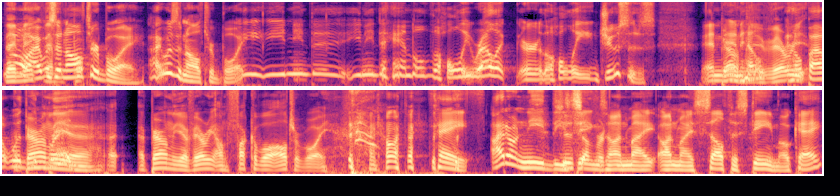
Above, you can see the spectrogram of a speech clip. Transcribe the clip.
they no, I was an po- altar boy. I was an altar boy. You, you need to you need to handle the holy relic or the holy juices, and, and help very, help out with the apparently. A, a, apparently a very unfuckable altar boy. Hey, I don't need these things suffered- on my on my self esteem. Okay,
